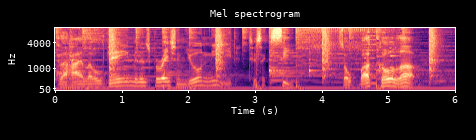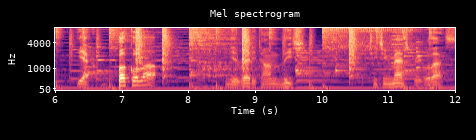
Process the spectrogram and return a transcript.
for the high level game and inspiration you'll need to succeed. So buckle up. Yeah, buckle up and get ready to unleash teaching mastery with us.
